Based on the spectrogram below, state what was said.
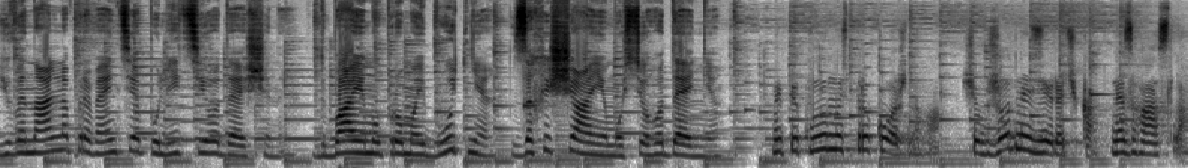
Ювенальна превенція поліції Одещини. Дбаємо про майбутнє, захищаємо сьогодення. Ми піклуємось про кожного, щоб жодна зірочка не згасла.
